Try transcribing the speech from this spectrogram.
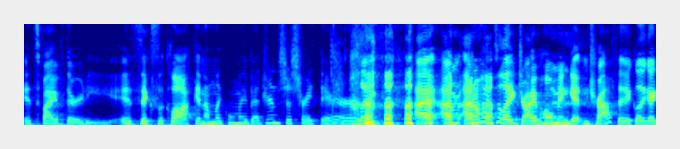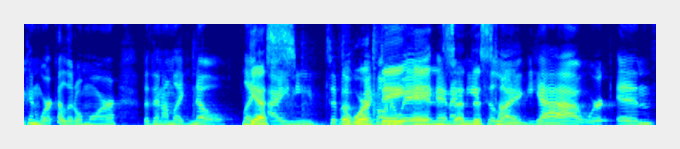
It's five thirty. It's six o'clock, and I'm like, well, my bedroom's just right there. Like, I, I'm, I don't have to like drive home and get in traffic. Like, I can work a little more. But then I'm like, no, like, Yes. I need to The put work my phone away ends and I at need this to time. like yeah work ends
